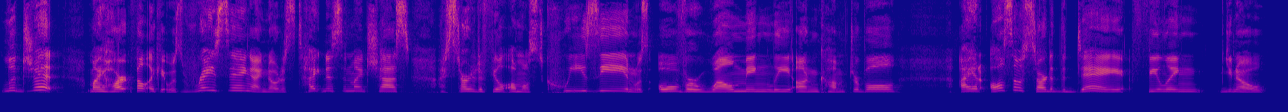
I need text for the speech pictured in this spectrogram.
Legit. My heart felt like it was racing. I noticed tightness in my chest. I started to feel almost queasy and was overwhelmingly uncomfortable. I had also started the day feeling, you know,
